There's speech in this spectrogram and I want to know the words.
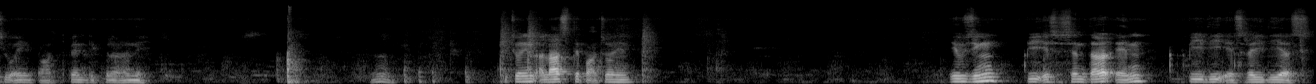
chu anh perpendicular ani. Hmm. Anh alas last step a anh using PS center and PD as radius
